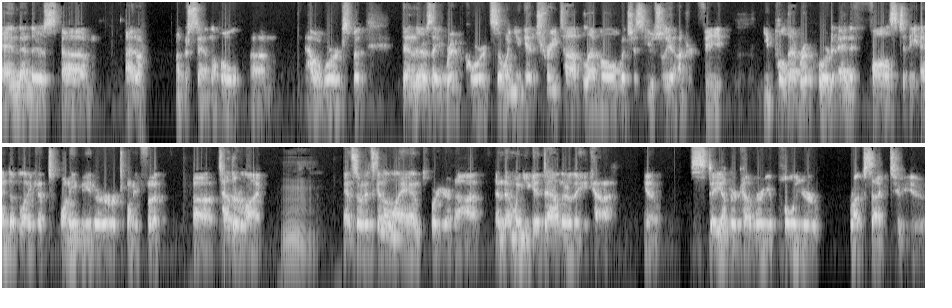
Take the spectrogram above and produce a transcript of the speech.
and then there's um, I don't understand the whole um, how it works, but then there's a rip cord. So when you get treetop level, which is usually 100 feet, you pull that rip cord, and it falls to the end of like a 20 meter or 20 foot uh, tether line. Mm. And so it's going to land where you're not. And then when you get down there, then you kind of, you know, stay undercover and you pull your rucksack to you.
